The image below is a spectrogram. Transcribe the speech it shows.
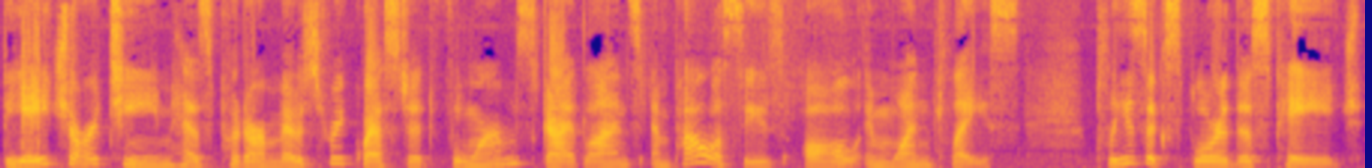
The HR team has put our most requested forms, guidelines, and policies all in one place. Please explore this page.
